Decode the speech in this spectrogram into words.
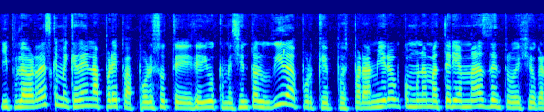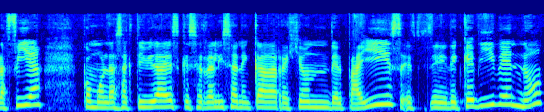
Y pues la verdad es que me quedé en la prepa, por eso te, digo que me siento aludida, porque pues para mí era como una materia más dentro de geografía, como las actividades que se realizan en cada región del país, este, de qué viven, ¿no?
